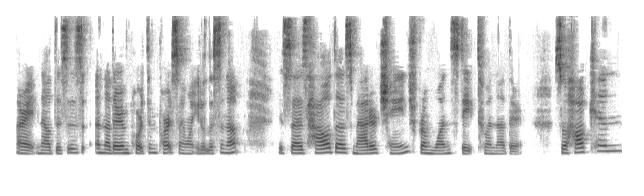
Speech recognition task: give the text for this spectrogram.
All right, now this is another important part, so I want you to listen up. It says, How does matter change from one state to another? So, how can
